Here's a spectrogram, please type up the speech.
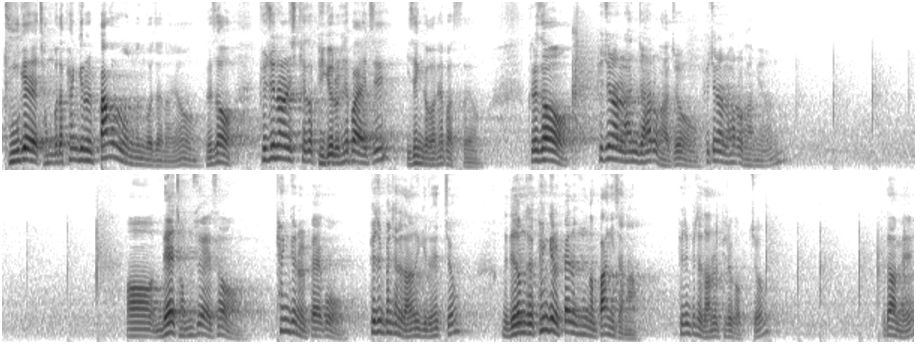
두 개 전부 다 평균을 빵으로 놓는 거잖아요. 그래서 표준화를 시켜서 비교를 해봐야지 이 생각을 해봤어요. 그래서 표준화를 한지 하러 가죠. 표준화를 하러 가면 어, 내 점수에서 평균을 빼고 표준 편차를 나누기로 했죠. 근데 내 점수에서 평균을 빼는 순간 빵이잖아. 표준 편차 나눌 필요가 없죠. 그 다음에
